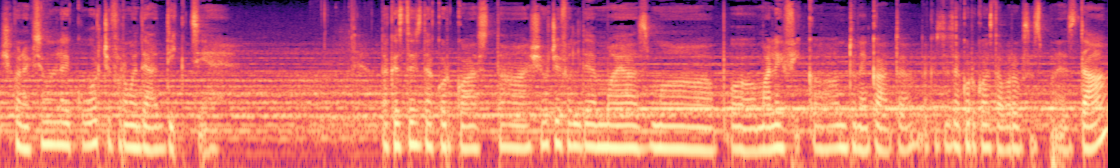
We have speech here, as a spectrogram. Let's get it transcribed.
și conexiunile cu orice formă de adicție. Dacă sunteți de acord cu asta și orice fel de maiazmă uh, malefică, întunecată, dacă sunteți de acord cu asta, vă rog să spuneți da.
